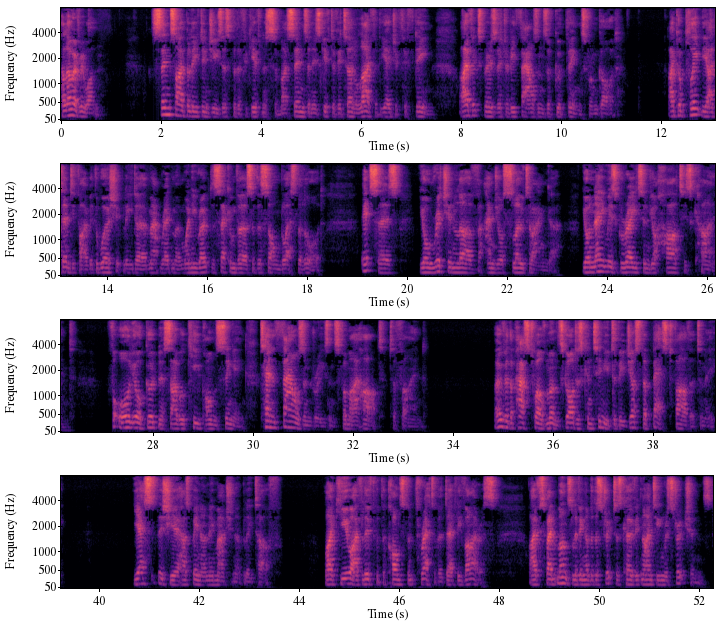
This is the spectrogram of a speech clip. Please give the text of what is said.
Hello, everyone. Since I believed in Jesus for the forgiveness of my sins and his gift of eternal life at the age of 15, I have experienced literally thousands of good things from God. I completely identify with the worship leader Matt Redman when he wrote the second verse of the song Bless the Lord. It says, You're rich in love and you're slow to anger. Your name is great and your heart is kind. For all your goodness I will keep on singing, 10,000 reasons for my heart to find. Over the past 12 months, God has continued to be just the best father to me. Yes, this year has been unimaginably tough. Like you, I've lived with the constant threat of a deadly virus. I've spent months living under the strictest COVID-19 restrictions.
